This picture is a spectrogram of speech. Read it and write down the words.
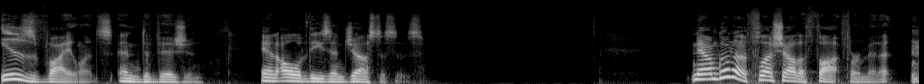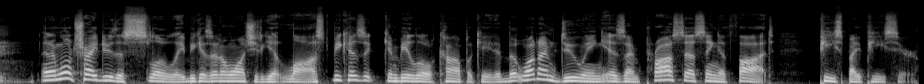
is violence and division and all of these injustices. Now, I'm going to flesh out a thought for a minute. And I'm going to try to do this slowly because I don't want you to get lost because it can be a little complicated. But what I'm doing is I'm processing a thought piece by piece here.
